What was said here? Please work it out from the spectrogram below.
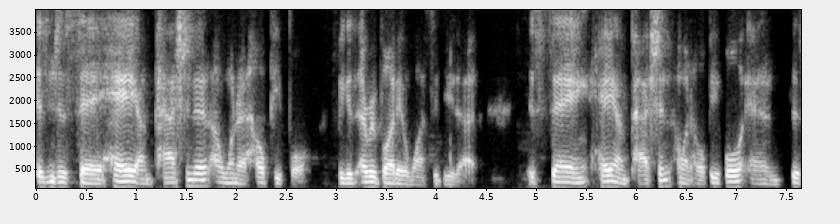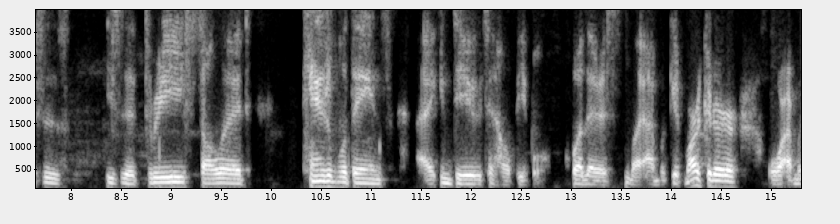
isn't just say, hey, I'm passionate, I want to help people, because everybody wants to do that. Is saying, hey, I'm passionate, I want to help people, and this is these are the three solid, tangible things I can do to help people. Whether it's like I'm a good marketer or I'm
